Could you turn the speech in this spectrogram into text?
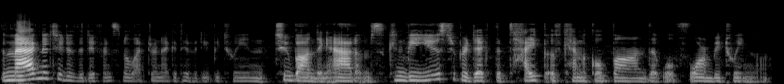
The magnitude of the difference in electronegativity between two bonding atoms can be used to predict the type of chemical bond that will form between them.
